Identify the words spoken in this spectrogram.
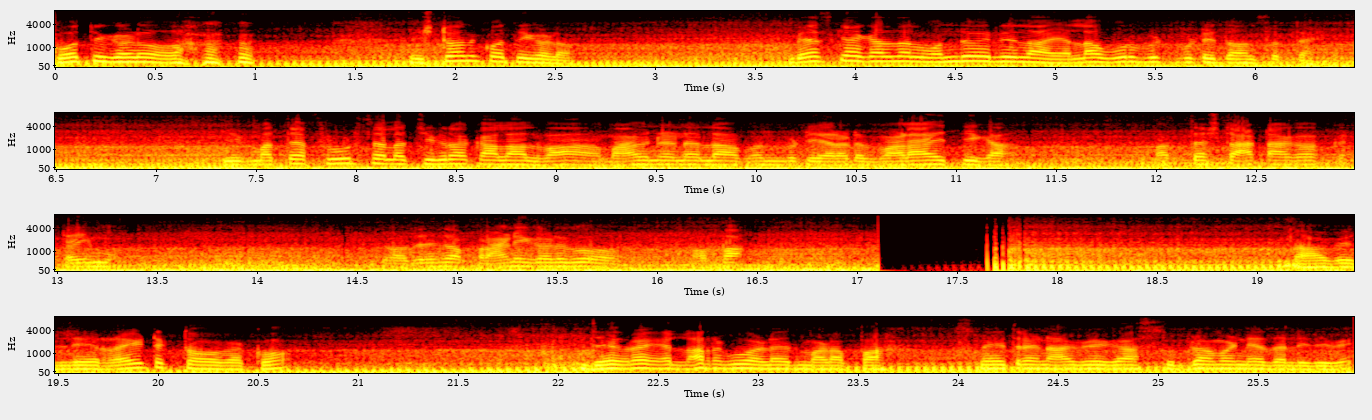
ಕೋತಿಗಳು, ಇಷ್ಟೊಂದು ಕೋತಿಗಳು. ಬೇಸಿಗೆಗಾಲದಲ್ಲಿ ಒಂದೂ ಇರಲಿಲ್ಲ, ಎಲ್ಲ ಊರು ಬಿಟ್ಬಿಟ್ಟಿದ್ದು ಅನಿಸುತ್ತೆ. ಈಗ ಮತ್ತೆ ಫ್ರೂಟ್ಸ್ ಎಲ್ಲ ಚಿಗುರೋ ಕಾಲ ಅಲ್ವಾ? ಮಾವಿನ ಹಣ್ಣೆಲ್ಲ ಬಂದ್ಬಿಟ್ಟು ಎರಡು ಮಳೆ ಆಯ್ತು ಈಗ ಮತ್ತೆ ಸ್ಟಾರ್ಟ್ ಆಗೋ ಟೈಮು ಸೊ ಅದರಿಂದ ಪ್ರಾಣಿಗಳಿಗೂ ಹಬ್ಬ. ನಾವಿಲ್ಲಿ ರೈಟಿಗೆ ತೊಗೋಬೇಕು. ದೇವ್ರ, ಎಲ್ಲರಿಗೂ ಒಳ್ಳೇದು ಮಾಡಪ್ಪ. ಸ್ನೇಹಿತರೆ, ನಾವೀಗ ಸುಬ್ರಹ್ಮಣ್ಯದಲ್ಲಿದ್ದೀವಿ.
